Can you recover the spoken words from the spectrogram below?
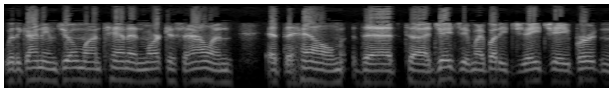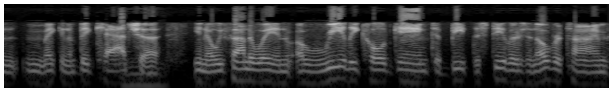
with a guy named Joe Montana and Marcus Allen at the helm. That uh, JJ, my buddy JJ Birden, making a big catch. Uh, you know, we found a way in a really cold game to beat the Steelers in overtime.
